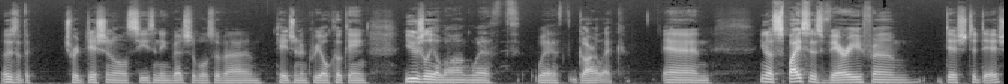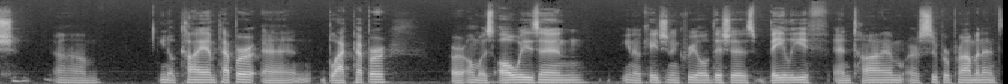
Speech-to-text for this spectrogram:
Those are the traditional seasoning vegetables of um, Cajun and Creole cooking, usually along with with garlic. And you know, spices vary from dish to dish. Um, you know, cayenne pepper and black pepper are almost always in, you know, Cajun and Creole dishes. Bay leaf and thyme are super prominent.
